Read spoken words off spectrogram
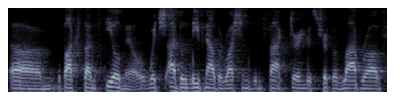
um, the Pakistan steel mill, which I believe now the Russians, in fact, during this trip of Lavrov,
